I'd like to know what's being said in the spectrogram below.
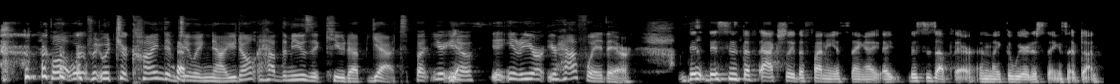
well, what you're kind of doing now, you don't have the music queued up yet, but you're, you yes. know, you know, you're, you're halfway there. This, this is the, actually the funniest thing. I, I, this is up there and like the weirdest things I've done.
